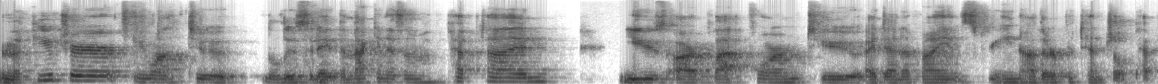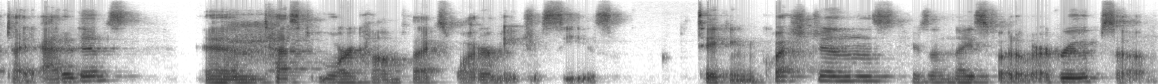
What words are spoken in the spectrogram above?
In the future, we want to elucidate the mechanism of peptide, use our platform to identify and screen other potential peptide additives, and test more complex water matrices. Taking questions, here's a nice photo of our group. So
